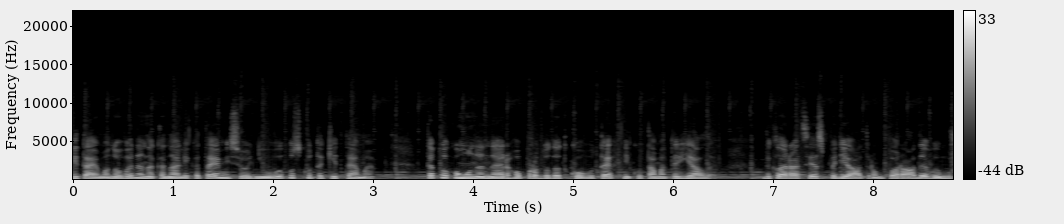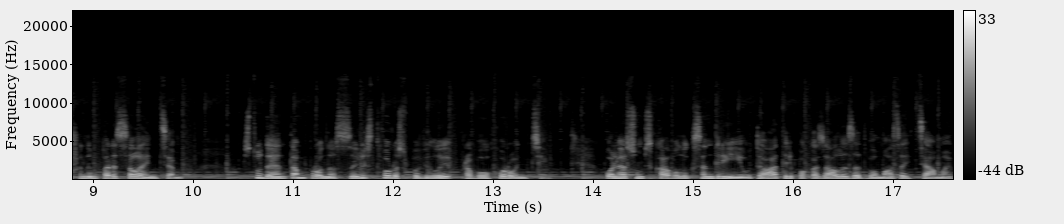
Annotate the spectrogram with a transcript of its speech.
Вітаємо новини на каналі КТМ. І сьогодні у випуску такі теми: Теплокомуненерго про додаткову техніку та матеріали, декларація з педіатром, поради вимушеним переселенцям. Студентам про насильство розповіли правоохоронці. Ольга Сумська в Олександрії у театрі показали за двома зайцями.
